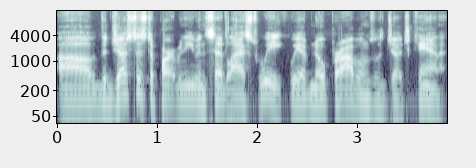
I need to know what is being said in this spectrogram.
Uh, the Justice Department even said last week we have no problems with Judge Cannon,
